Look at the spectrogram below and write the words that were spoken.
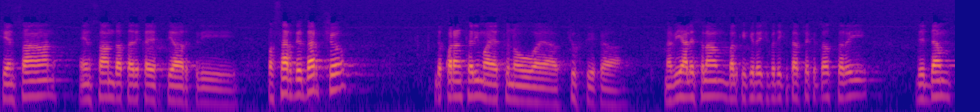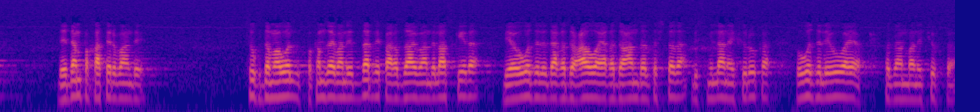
چې انسان انسان دا طریقه اختیار کړي په سر دې درد شو د قرآن کریم آیتونه ووایه چوف یې کړه نبی علیه السلام بلکې کېدای شي په دې کتابچه کې تاسو سره یي د دم د دم په خاطر باندې څوک دمول په کوم ځای باندې درد دی په هغه ځای باندې لاس کېده بیا اووه ځلې دغه دعا ووایه هغه دعا هم دلته شته ده بسم الله نه یې شروع کړه اووه ځلې ووایه په ځان باندې چوپ کړه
